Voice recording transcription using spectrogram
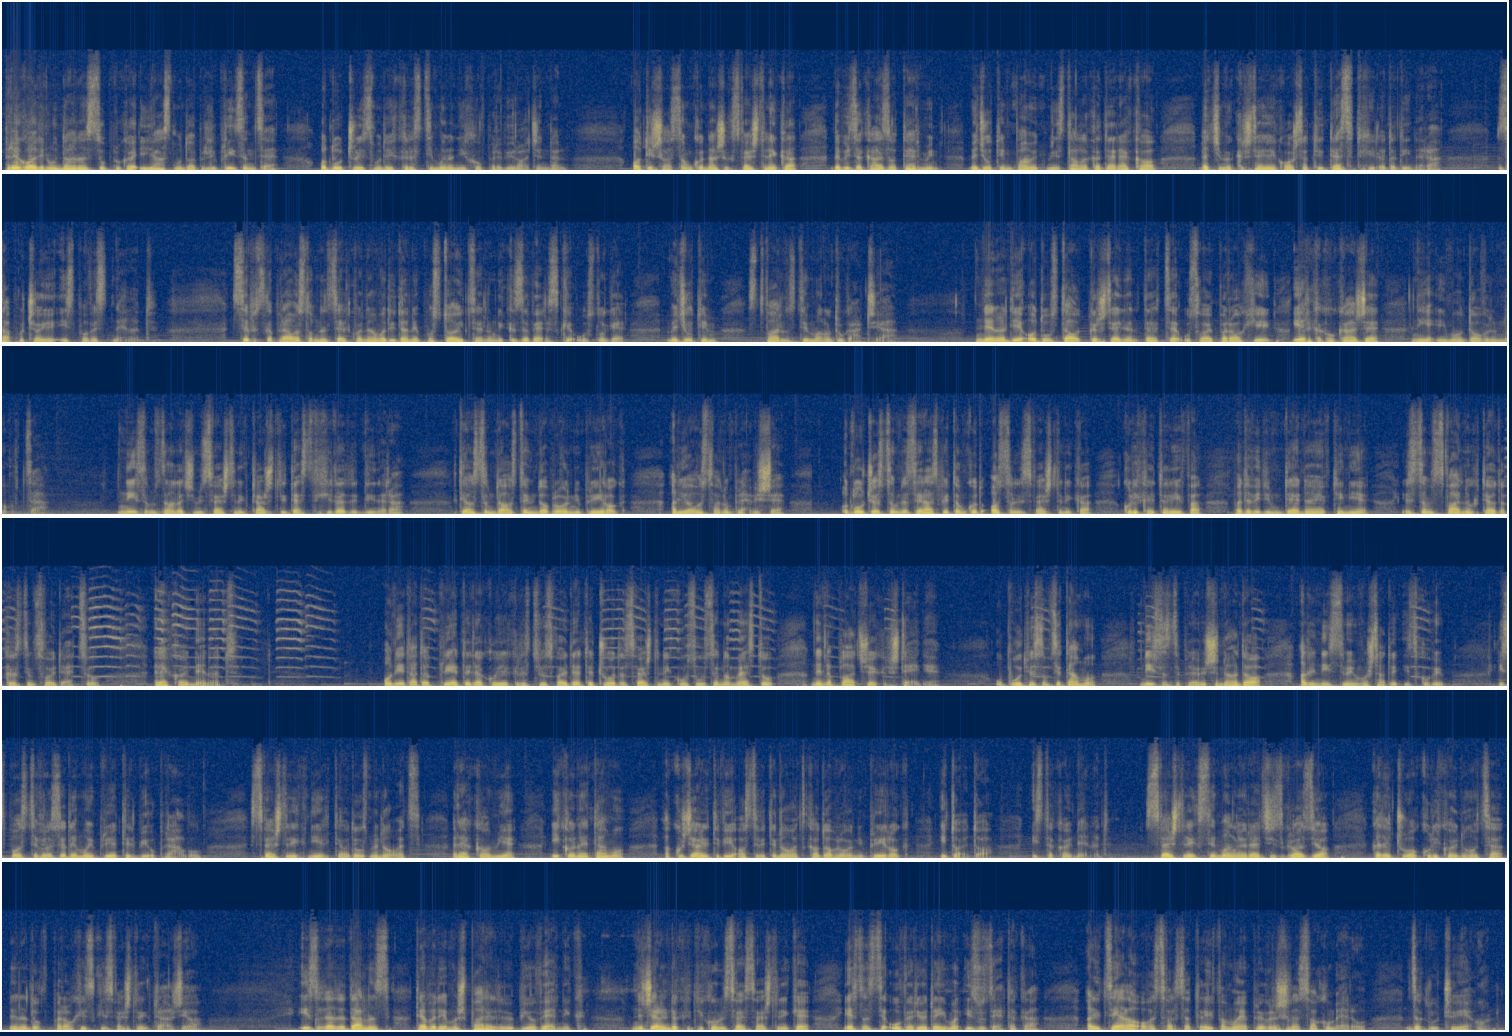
Pre godinu dana supruga i ja smo dobili blizance. Odlučili smo da ih krstimo na njihov prvi rođendan. Otišao sam kod našeg sveštenika da bi zakazao termin, međutim pamet mi je stala kada je rekao da će me krštenje koštati 10.000 dinara. Započeo je ispovest Nenad. Srpska pravoslavna crkva navodi da ne postoji cenovnik za verske usluge, međutim, stvarnost je malo drugačija. Nenad je odustao od krštenja dece u svojoj parohiji, jer, kako kaže, nije imao dovoljno novca. Nisam znao da će mi sveštenik tražiti 10.000 dinara. Htio sam da ostavim dobrovoljni prilog, ali ovo stvarno previše. Odlučio sam da se raspitam kod ostalih sveštenika kolika je tarifa, pa da vidim gde je najjeftinije, jer sam stvarno htio da krstim svoju decu, rekao je Nenad. On je tada od prijatelja koji je krstio svoje dete čuo da sveštenik u susednom mestu ne naplaćuje krštenje. Uputio sam se tamo, nisam se previše nadao, ali nisam imao šta da izgubim. Ispostavilo se da je moj prijatelj bio u pravu. Sveštenik nije hteo da uzme novac. Rekao mi je, ikona je tamo, ako želite vi ostavite novac kao dobrovoljni prilog i to je to, istakao je Nenad. Sveštenik se malo je reći zgrozio kada je čuo koliko je novca Nenadov parohijski sveštenik tražio. Izgleda da danas treba da imaš pare da bi bio vernik. Ne želim da kritikujem sve sveštenike jer sam se uverio da ima izuzetaka, ali cijela ova stvar sa tarifama je prevršila svaku meru, zaključuje on.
